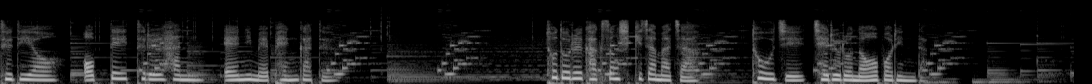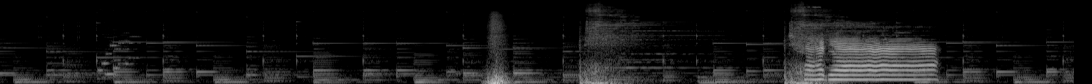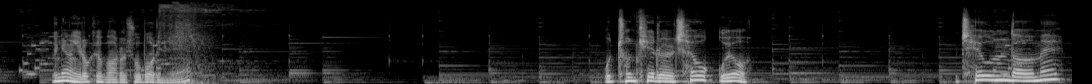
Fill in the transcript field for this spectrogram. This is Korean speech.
드디어 업데이트를 한 애니메 뱅가드. 토도를 각성시키자마자 토우지 재료로 넣어버린다. 그냥 이렇게 바로 줘버리네요. 5000키를 채웠고요. 채운 다음에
